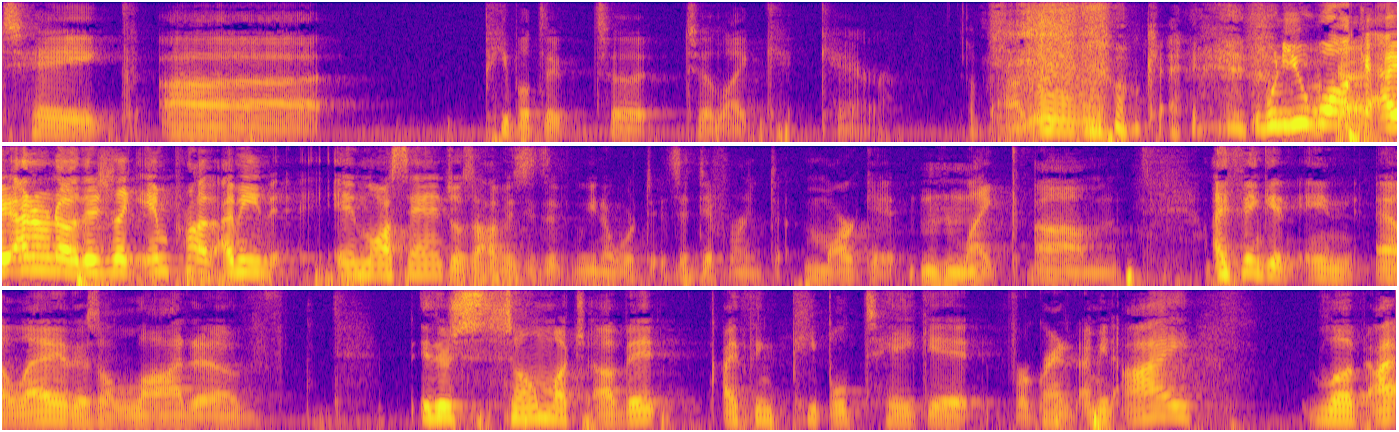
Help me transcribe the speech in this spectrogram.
take uh, people to to to like care about it. okay. when you walk, Okay. I, I don't know. There's like improv. I mean, in Los Angeles, obviously, it's a, you know, we're, it's a different market. Mm-hmm. Like, um, I think in, in LA, there's a lot of, there's so much of it. I think people take it for granted. I mean, I loved. I,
